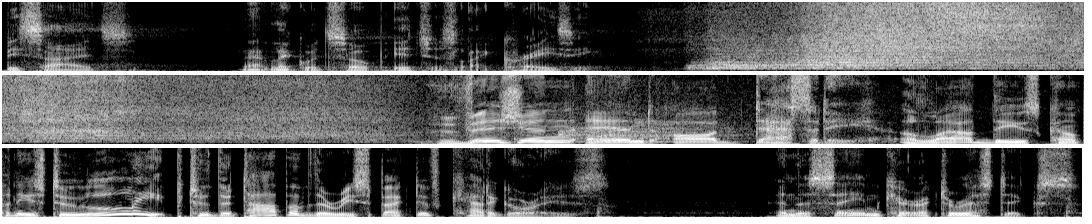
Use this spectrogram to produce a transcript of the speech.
Besides, that liquid soap itches like crazy. Vision and audacity allowed these companies to leap to the top of their respective categories. And the same characteristics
